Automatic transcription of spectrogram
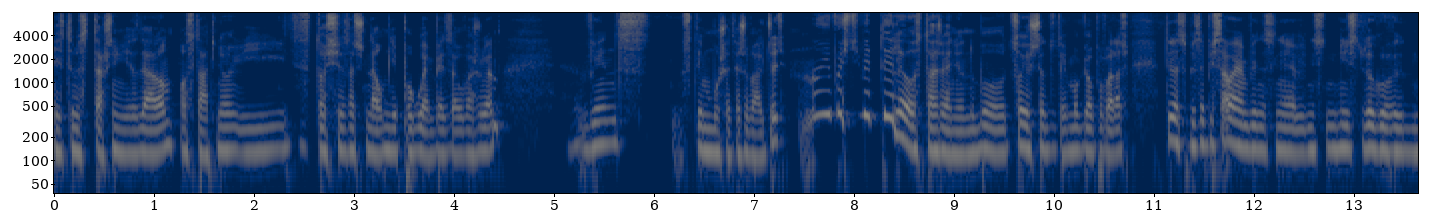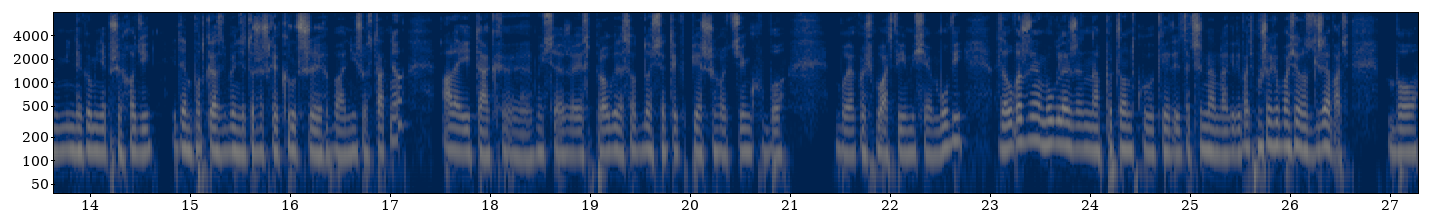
Jestem strasznie niezdarą ostatnio i to się zaczyna u mnie pogłębiać, zauważyłem. Więc z tym muszę też walczyć. No i właściwie tyle o starzeniu, no bo co jeszcze tutaj mogę opowiadać? Tyle sobie zapisałem, więc nie, nic, nic do głowy innego mi nie przychodzi i ten podcast będzie troszeczkę krótszy chyba niż ostatnio, ale i tak e, myślę, że jest progres odnośnie tych pierwszych odcinków, bo, bo jakoś łatwiej mi się mówi. Zauważyłem w ogóle, że na początku, kiedy zaczynam nagrywać, muszę chyba się rozgrzewać, bo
